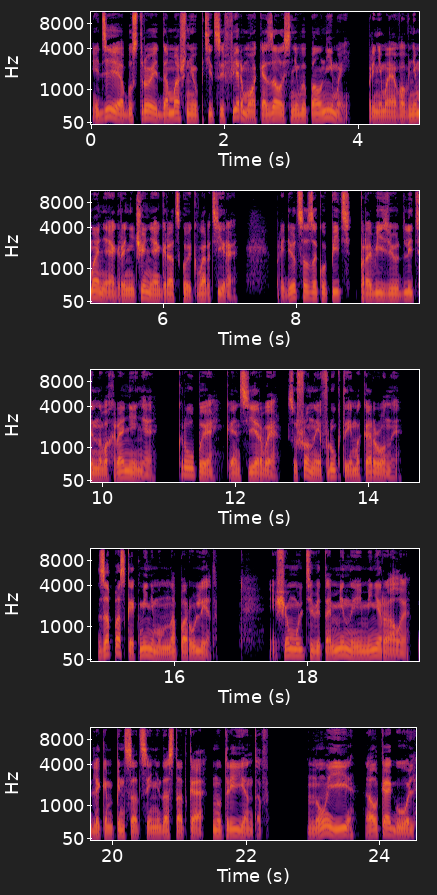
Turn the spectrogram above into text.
Идея обустроить домашнюю птицеферму оказалась невыполнимой, принимая во внимание ограничения городской квартиры. Придется закупить провизию длительного хранения, крупы, консервы, сушеные фрукты и макароны. Запас как минимум на пару лет. Еще мультивитамины и минералы для компенсации недостатка нутриентов. Ну и алкоголь,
